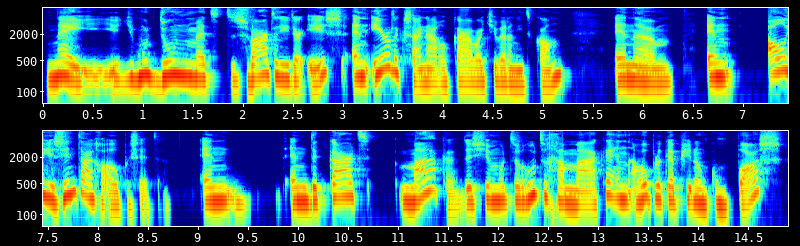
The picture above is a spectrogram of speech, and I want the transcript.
Nee, je, moet doen met de zwaarte die er is. En eerlijk zijn naar elkaar wat je wel en niet kan. En, um, en al je zintuigen openzetten. En, en de kaart maken. Dus je moet de route gaan maken. En hopelijk heb je een kompas,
